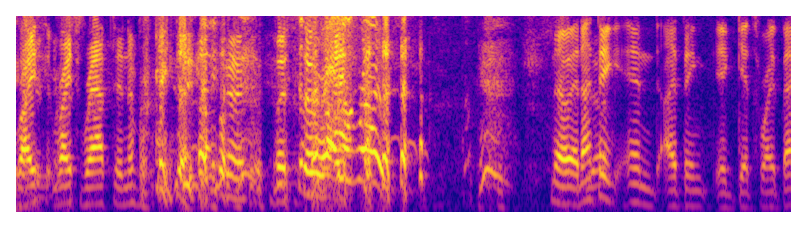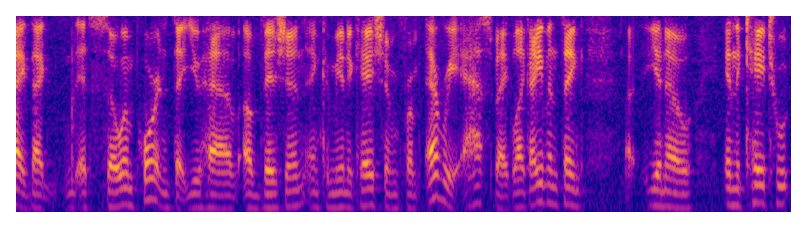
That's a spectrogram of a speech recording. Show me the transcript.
Rice, had- rice wrapped in a burrito, but still it's rice. still rice. No, and I Yeah. think, and I think it gets right back that it's so important that you have a vision and communication from every aspect. Like I even think, uh, you know, in the K tw-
